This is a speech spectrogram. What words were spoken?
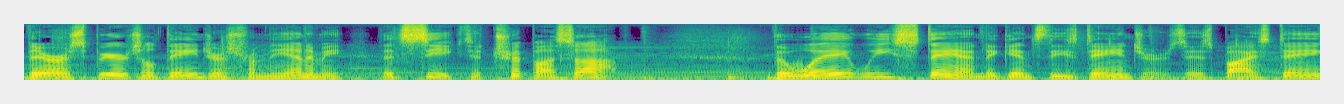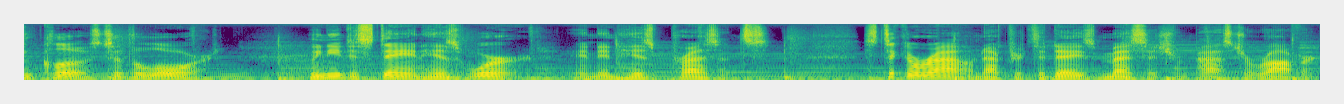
There are spiritual dangers from the enemy that seek to trip us up. The way we stand against these dangers is by staying close to the Lord. We need to stay in His Word and in His presence. Stick around after today's message from Pastor Robert.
